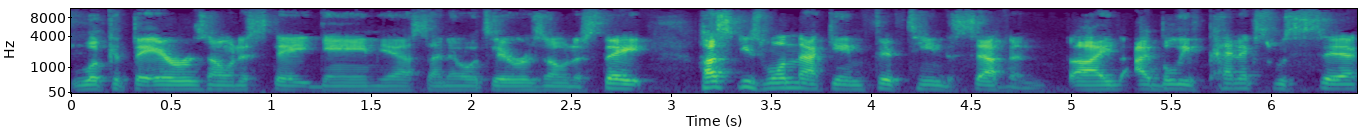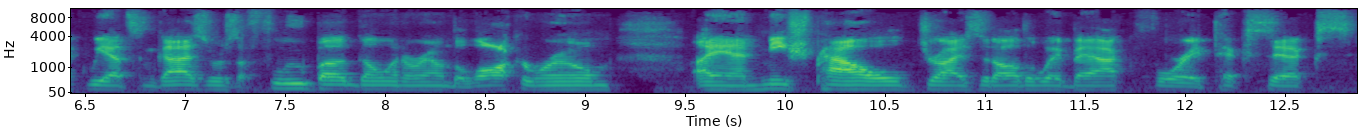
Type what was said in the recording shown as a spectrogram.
look at the Arizona State game. Yes, I know it's Arizona State. Huskies won that game 15 to 7. I, I believe Penix was sick. We had some guys, there was a flu bug going around the locker room, and Mish Powell drives it all the way back for a pick six.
